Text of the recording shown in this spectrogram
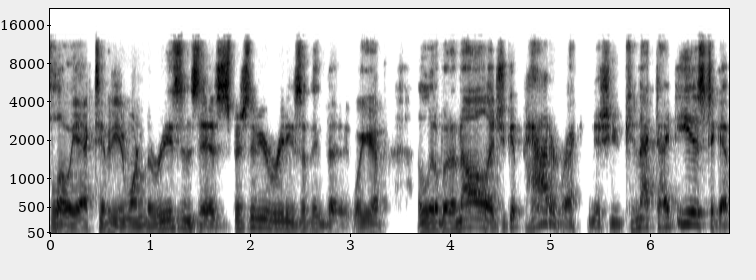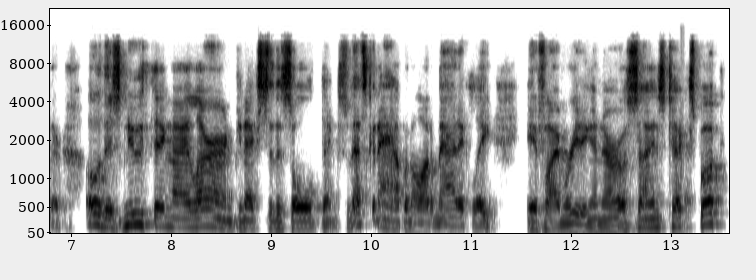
flowy activity and one of the reasons is especially if you're reading something that where you have a little bit of knowledge you get pattern recognition you connect ideas together oh this new thing i learned connects to this old thing so that's going to happen automatically if i'm reading a neuroscience textbook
